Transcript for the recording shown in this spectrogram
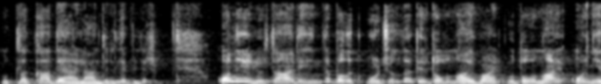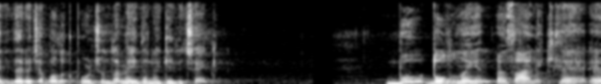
mutlaka değerlendirilebilir. 10 Eylül tarihinde balık burcunda bir dolunay var. Bu dolunay 17 derece balık burcunda meydana gelecek. Bu dolunayın özellikle e,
